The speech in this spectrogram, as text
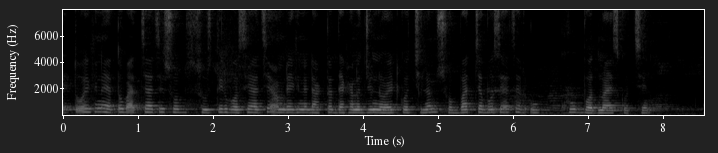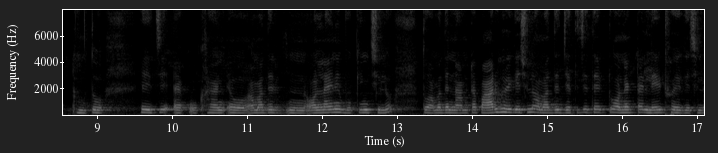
এত এখানে এত বাচ্চা আছে, সব সুস্থির বসে আছে। আমরা এখানে ডাক্তার দেখানোর জন্য ওয়েট করছিলাম। সব বাচ্চা বসে আছে আর ও খুব বদমায়েশ করছে। তো এই যে এক ওখানে আমাদের অনলাইনে বুকিং ছিল। তো আমাদের নামটা পার হয়ে গেছিল। আমাদের যেতে যেতে একটু অনেকটা লেট হয়ে গেছিল।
